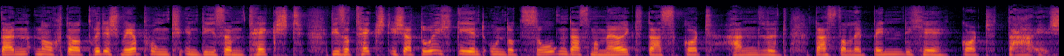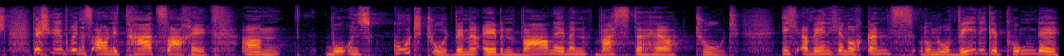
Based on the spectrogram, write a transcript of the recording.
Dann noch der dritte Schwerpunkt in diesem Text. Dieser Text ist ja durchgehend unterzogen, dass man merkt, dass Gott handelt, dass der lebendige Gott da ist. Das ist übrigens auch eine Tatsache. Ähm, wo uns gut tut, wenn wir eben wahrnehmen, was der Herr tut. Ich erwähne hier noch ganz oder nur wenige Punkte,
